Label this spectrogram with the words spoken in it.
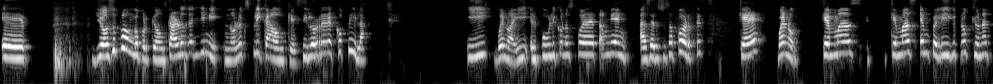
Eh, yo supongo, porque don Carlos Gallini no lo explica, aunque sí lo recopila, y bueno, ahí el público nos puede también hacer sus aportes, que, bueno, ¿qué más, qué más en peligro que una,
